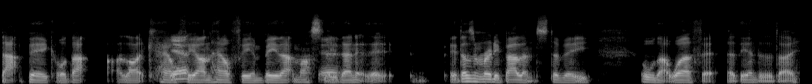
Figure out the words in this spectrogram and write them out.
that big or that uh, like healthy, yeah. unhealthy, and be that muscly, then it, it it doesn't really balance to be all that worth it at the end of the day.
